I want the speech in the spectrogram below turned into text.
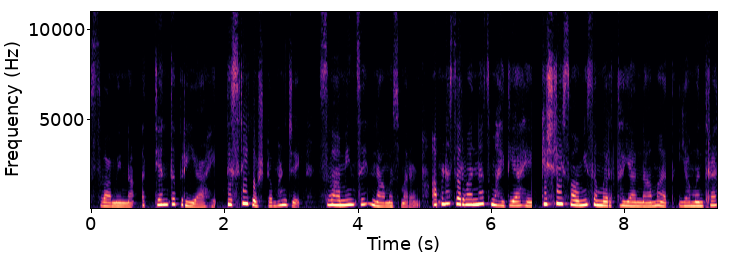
स्वामींना अत्यंत प्रिय आहे. तिसरी गोष्ट म्हणजे स्वामींचे नामस्मरण. आपणा सर्वांनाच माहिती आहे की श्री स्वामी समर्थ या नामात या मंत्रात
